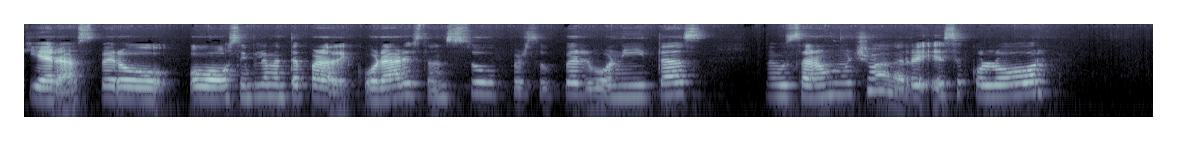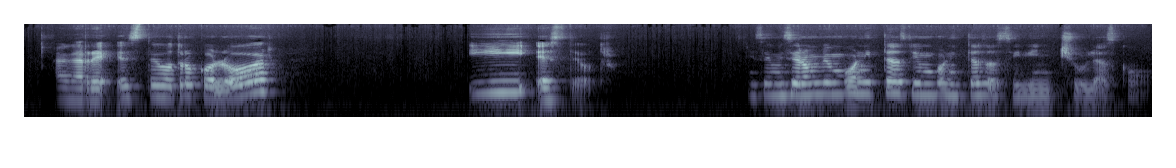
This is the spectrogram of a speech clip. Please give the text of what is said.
quieras, pero o simplemente para decorar, están súper súper bonitas. Me gustaron mucho, agarré ese color, agarré este otro color y este otro. Y se me hicieron bien bonitas, bien bonitas, así bien chulas, como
